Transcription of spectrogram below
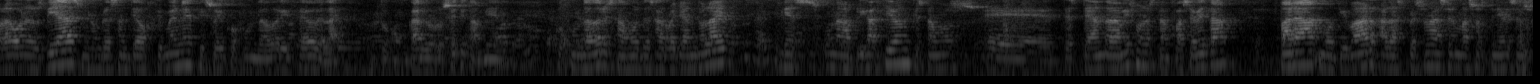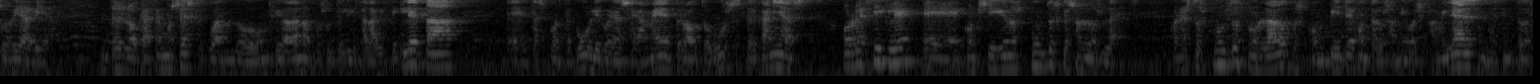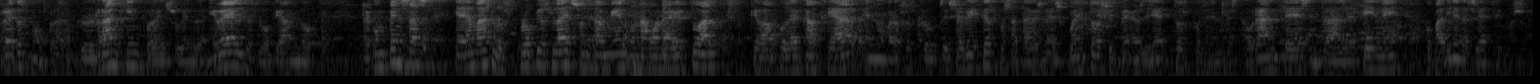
Hola, buenos días. Mi nombre es Santiago Jiménez y soy cofundador y CEO de Light. Junto con Carlos Rossetti también cofundador estamos desarrollando Light, que es una aplicación que estamos eh, testeando ahora mismo, está en fase beta, para motivar a las personas a ser más sostenibles en su día a día. Entonces lo que hacemos es que cuando un ciudadano pues, utiliza la bicicleta, el transporte público, ya sea metro, autobuses, cercanías o recicle, eh, consigue unos puntos que son los lights. Con estos puntos, por un lado, pues compite contra los amigos y familiares en distintos retos, como por ejemplo el ranking, puede ir subiendo de nivel, desbloqueando recompensas y además los propios likes son también una moneda virtual que va a poder canjear en numerosos productos y servicios pues a través de descuentos y premios directos pues en restaurantes, entradas de cine o patinetes eléctricos.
